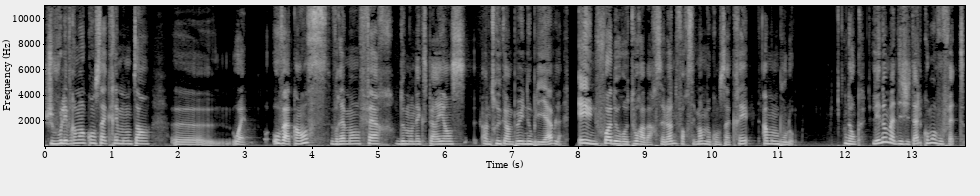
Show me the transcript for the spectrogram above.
Je voulais vraiment consacrer mon temps, euh, ouais, aux vacances, vraiment faire de mon expérience un truc un peu inoubliable. Et une fois de retour à Barcelone, forcément me consacrer à mon boulot. Donc, les nomades digitales, comment vous faites?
